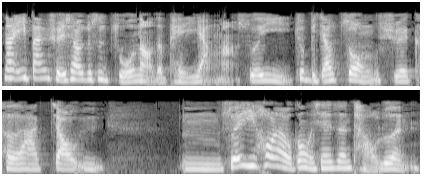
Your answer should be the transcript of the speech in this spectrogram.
那一般学校就是左脑的培养嘛，所以就比较重学科啊教育。嗯，所以后来我跟我先生讨论，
